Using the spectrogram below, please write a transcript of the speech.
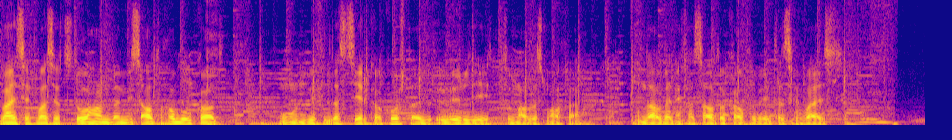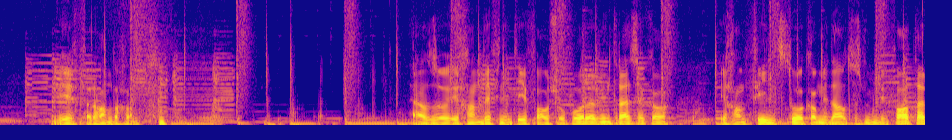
weiß ich, was ich zu tun habe, wenn mein Auto kaputt geht und wie viel das circa kosten würde, um alles zu machen. Und auch wenn ich ein Auto kaufen will, dass ich weiß, wie ich verhandeln kann. Also ich habe definitiv auch schon vorher Interesse gehabt. Ich habe viel zu tun mit Autos mit meinem Vater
